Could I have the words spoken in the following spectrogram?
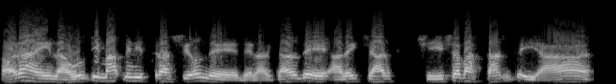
Ahora, en la última administración de, del alcalde Alex Char, se hizo bastante, ya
